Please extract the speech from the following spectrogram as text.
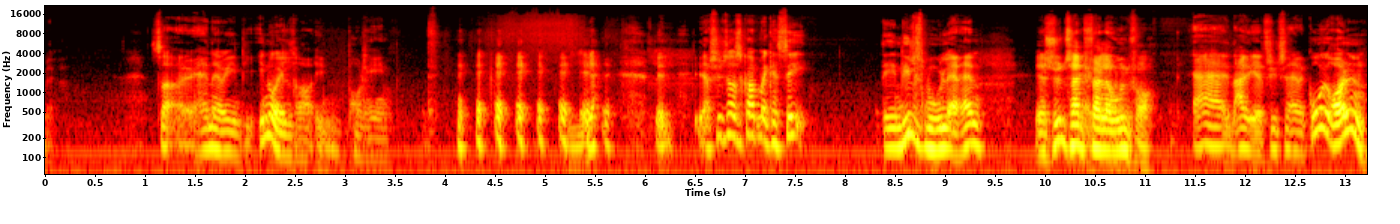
Ja. Så øh, han er jo egentlig endnu ældre end Paul Hagen. Ja. Men jeg synes også godt, man kan se, det er en lille smule, at han... Jeg synes, han falder udenfor. Ja, nej, jeg synes, han er god i rollen.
